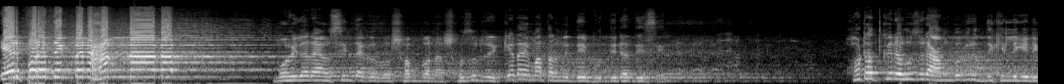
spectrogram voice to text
এরপরে দেখবেন হান্না মহিলারা এখন চিন্তা করব সব্যনাশ হুজুরের কেডায় মাথার মধ্যে বুদ্ধিটা দিয়েছে হঠাৎ করে হুজুরে আমগো বিরুদ্ধে খিল্লি গেটি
